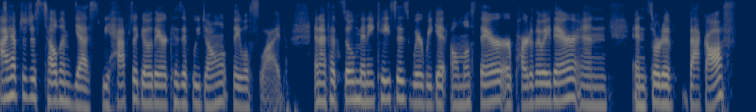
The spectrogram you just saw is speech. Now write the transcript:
I have to just tell them, yes, we have to go there because if we don't, they will slide. And I've had so many cases where we get almost there or part of the way there and and sort of back off.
